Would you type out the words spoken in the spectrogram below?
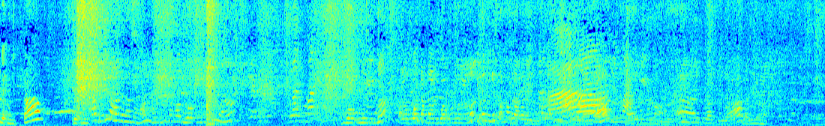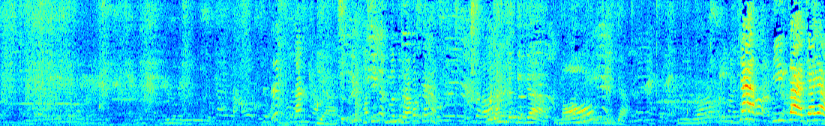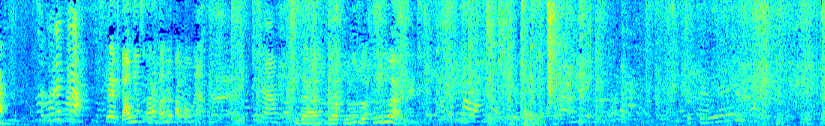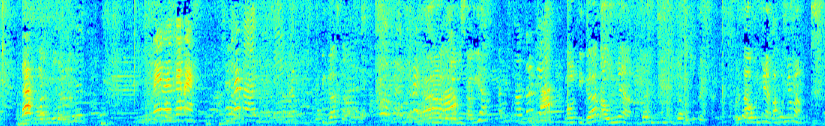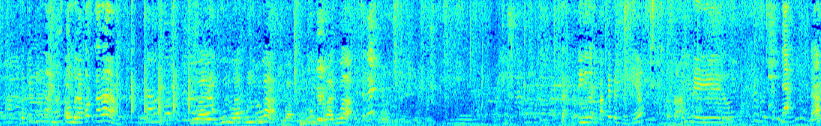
Dek Mita. Dek Mita benar teman-teman. Hari ini tanggal 25. 25. Kalau buat tanggal 25 kita nulis angka berapa dulu? Dua, baru 5. Nah, itulah 2 baru 5. Iya, strip masih ingat bulan keberapa sekarang? Bulan ketiga. 0 3. Strip tahun yang sekarang kalian udah tahu tahunnya? Sudah 20 22. Mau dulu baru tiga sekarang. Ya, udah bagus sekali ya. 03 tahunnya. 3 di sini 3 baru strip. Baru tahunnya, tahunnya, Mang. Strip dulu. Emang Tahun berapa sekarang? 2022. 2022. Nah, ini nggak dipakai pensilnya. Kita ambil. Dah.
